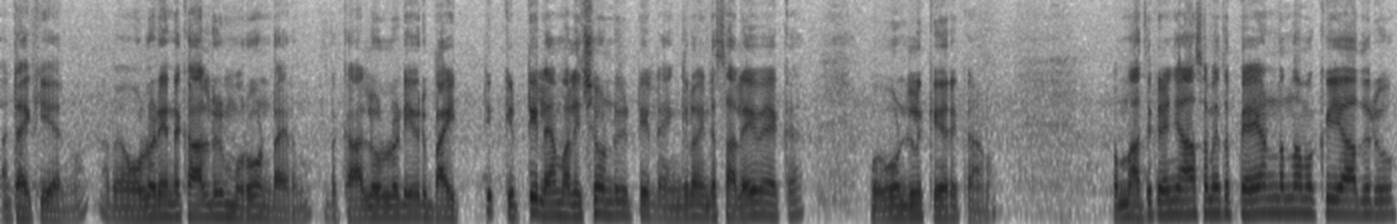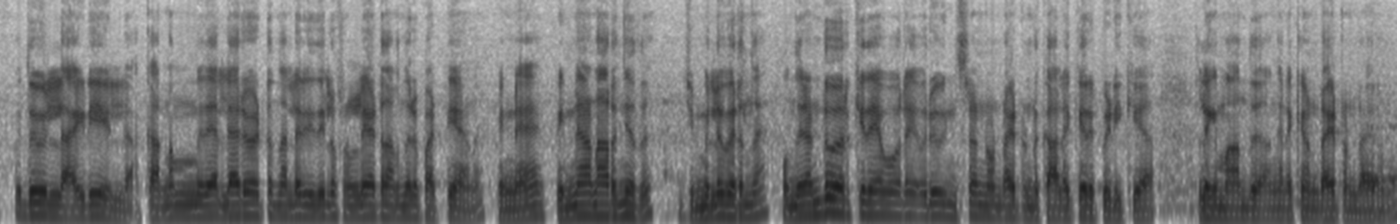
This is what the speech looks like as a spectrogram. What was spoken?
അറ്റാക്ക് ചെയ്യായിരുന്നു. അപ്പം ഓൾറെഡി എന്റെ കാലിലൊരു മുറിവുണ്ടായിരുന്നു അപ്പം കാലിൽ ഓൾറെഡി ഒരു ബൈറ്റ് കിട്ടിയില്ല. ഞാൻ വലിച്ചുകൊണ്ട് കിട്ടിയില്ല. എങ്കിലും അതിന്റെ സലൈവയൊക്കെ വൂണ്ടിൽ കയറി കാണും. അപ്പം അത് കഴിഞ്ഞ് ആ സമയത്ത് പേ ഉണ്ടെന്ന് നമുക്ക് യാതൊരു ഇതുമില്ല ഐഡിയ ഇല്ല. കാരണം ഇത് എല്ലാവരുമായിട്ട് നല്ല രീതിയിൽ ഫ്രണ്ട്ലി ആയിട്ട് നടന്നൊരു പട്ടിയാണ്. പിന്നെ പിന്നാണ് അറിഞ്ഞത് ജിമ്മിൽ വരുന്ന ഒന്ന് രണ്ട് പേർക്ക് ഇതേപോലെ ഒരു ഇൻസിഡന്റ് ഉണ്ടായിട്ടുണ്ട്. കാലക്കേറി പിടിക്കുക അല്ലെങ്കിൽ മാന്ത് അങ്ങനെയൊക്കെ ഉണ്ടായിട്ടുണ്ടായിരുന്നു.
